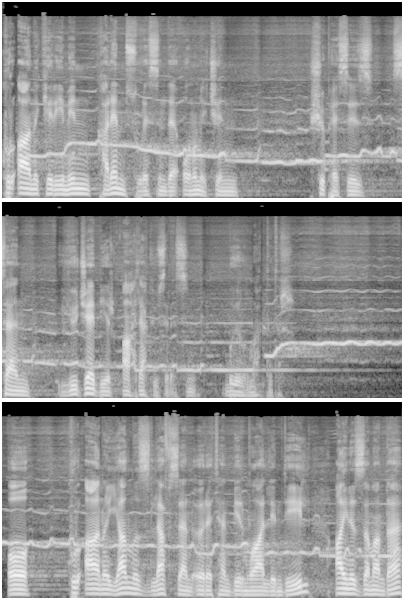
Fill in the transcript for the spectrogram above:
Kur'an-ı Kerim'in Kalem suresinde onun için şüphesiz sen yüce bir ahlak üzeresin buyurulmaktadır. O, Kur'an'ı yalnız lafzen öğreten bir muallim değil, aynı zamanda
